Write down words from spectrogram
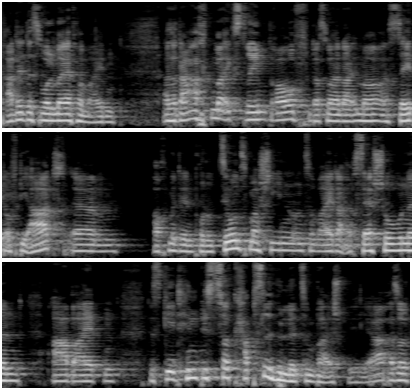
Gerade das wollen wir ja vermeiden. Also da achten wir extrem drauf, dass wir da immer State of the Art, ähm, auch mit den Produktionsmaschinen und so weiter, auch sehr schonend arbeiten. Das geht hin bis zur Kapselhülle zum Beispiel. Ja, also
